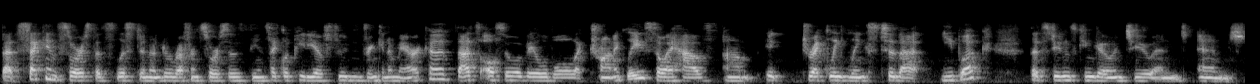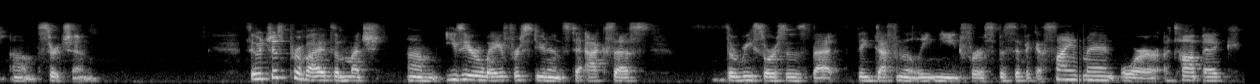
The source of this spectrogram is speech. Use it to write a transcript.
That second source that's listed under reference sources, the Encyclopedia of Food and Drink in America, that's also available electronically. So I have um, it directly links to that ebook that students can go into and, and um, search in. So it just provides a much um, easier way for students to access the resources that they definitely need for a specific assignment or a topic.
